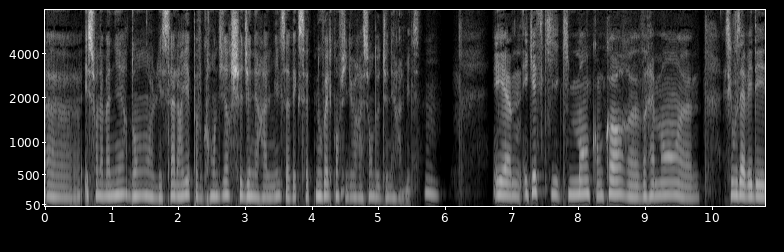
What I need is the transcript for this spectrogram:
et sur la manière dont les salariés peuvent grandir chez General Mills avec cette nouvelle configuration de General Mills. Hmm. Euh, et, qu'est-ce qui, manque encore euh, vraiment euh, Est-ce que vous avez des,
